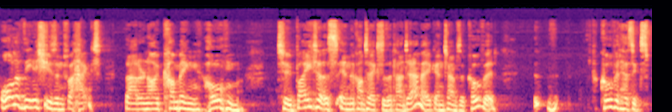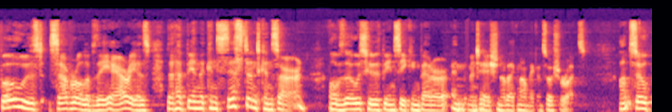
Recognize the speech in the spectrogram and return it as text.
All of the issues, in fact, that are now coming home to bite us in the context of the pandemic in terms of COVID COVID has exposed several of the areas that have been the consistent concern of those who have been seeking better implementation of economic and social rights. Um, so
